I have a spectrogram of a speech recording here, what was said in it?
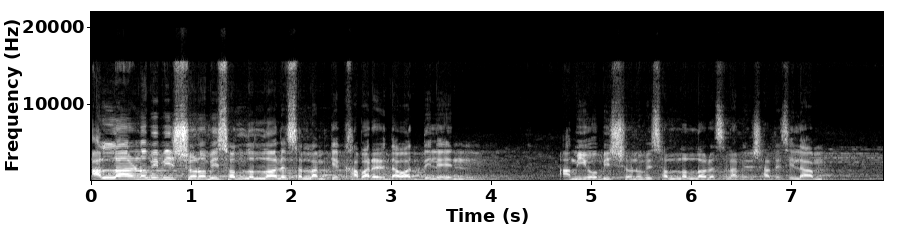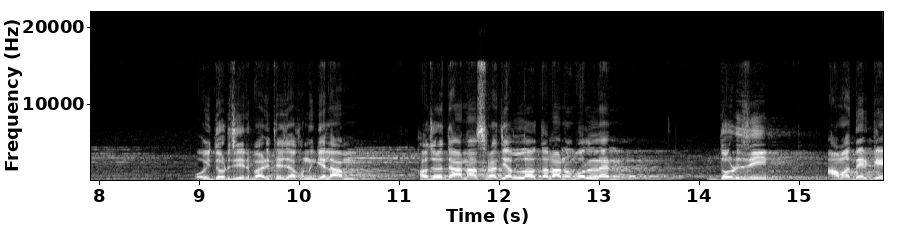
আল্লাহর নবী বিশ্বনবী সাল্লাহ সাল্লামকে খাবারের দাওয়াত দিলেন। আমিও বিশ্বনবী সাল্লাহ সাল্লামের সাথে ছিলাম। ওই দর্জির বাড়িতে যখন গেলাম হজরত আনাস রাজি আল্লাহ তালানু বললেন, দর্জি, আমাদেরকে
